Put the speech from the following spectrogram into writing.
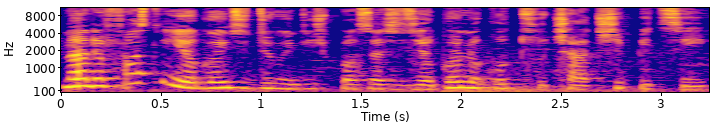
Now the first thing you're going to do in this process is you're going to go to ChatGPT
